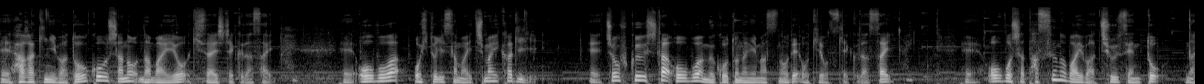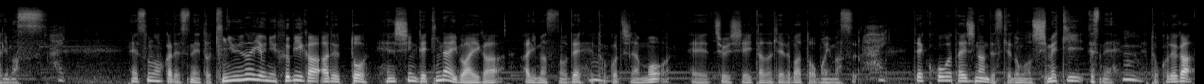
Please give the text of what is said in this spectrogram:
えーはがきには同行者の名前を記載してください、えー応募はお一人様1枚限り、えー重複した応募は無効となりますのでお気をつけください、はい。えー応募者多数の場合は抽選となります、はい。えーその他ですね、えっと記入内容に不備があると返信できない場合がありますので、えっとうん。こちらも、えー注意していただければと思います。はいで、ここが大事なんですけども、締め切りですね、うんえっとこれが、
